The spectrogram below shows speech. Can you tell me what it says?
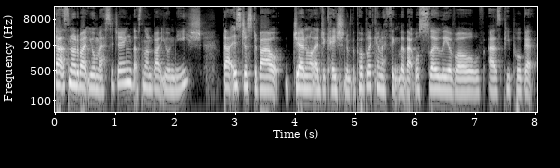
That's not about your messaging. That's not about your niche. That is just about general education of the public. And I think that that will slowly evolve as people get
